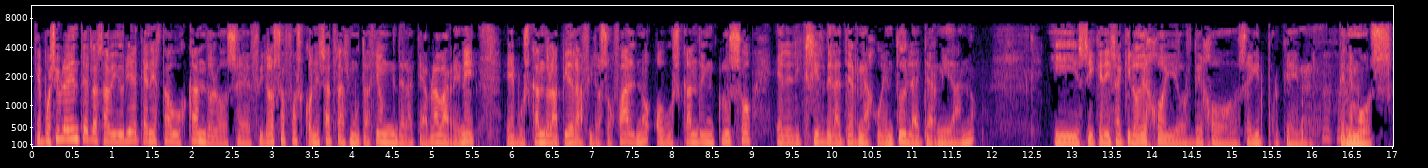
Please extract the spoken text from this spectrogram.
que posiblemente es la sabiduría que han estado buscando los eh, filósofos con esa transmutación de la que hablaba René eh, buscando la piedra filosofal no o buscando incluso el elixir de la eterna juventud la eternidad no y si queréis aquí lo dejo y os dejo seguir porque tenemos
